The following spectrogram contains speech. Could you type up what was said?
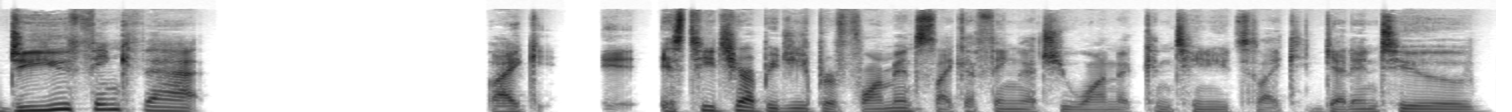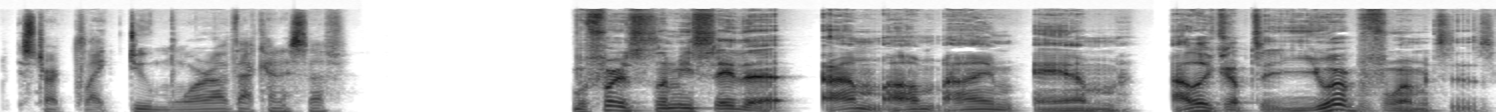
do you think that like is TTRPG performance like a thing that you want to continue to like get into start to like do more of that kind of stuff Well, first, let me say that I'm, I'm, I am, am I look up to your performances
